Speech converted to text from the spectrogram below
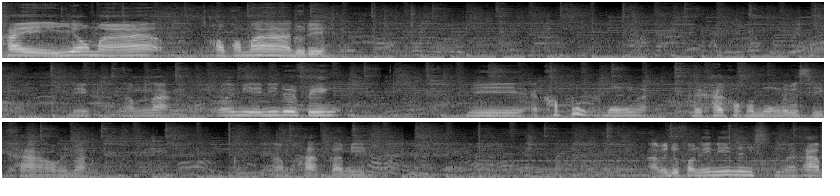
ไข่เยี่ยวม้าของพม่าดูดิ นี่น้ำหนังเอ้ยมีไอ้นี่ด้วยฟิง มีไอ้ข้าวปุกมงอะคล้ายๆของขาวมงเลยเป็นสีขาวเห็นปะ น้ำผักก็มีอะไปดูฝั่งนี้นิดนึงนะครับ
